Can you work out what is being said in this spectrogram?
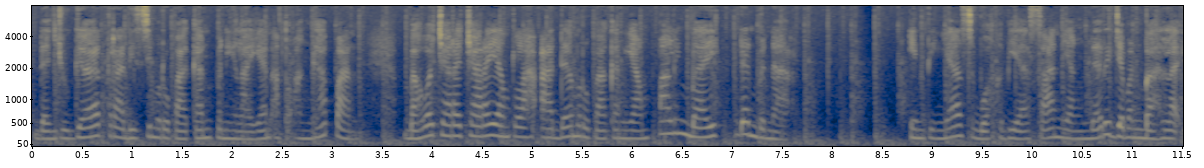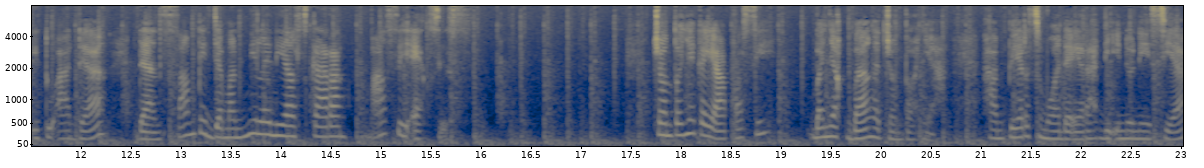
Dan juga tradisi merupakan penilaian atau anggapan bahwa cara-cara yang telah ada merupakan yang paling baik dan benar – Intinya sebuah kebiasaan yang dari zaman bahla itu ada dan sampai zaman milenial sekarang masih eksis. Contohnya kayak apa sih? Banyak banget contohnya. Hampir semua daerah di Indonesia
